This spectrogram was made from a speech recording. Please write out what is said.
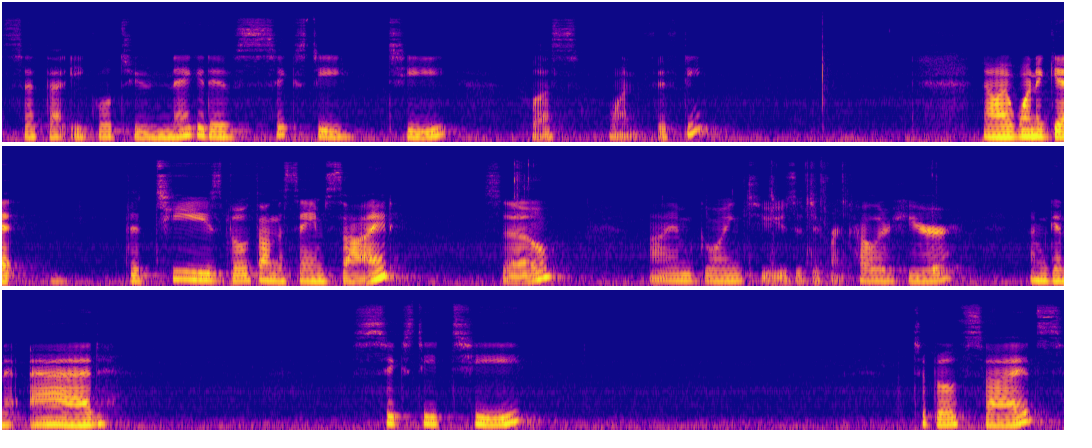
set that equal to negative 60t plus 150. Now I want to get the t's both on the same side. So I'm going to use a different color here. I'm going to add 60t to both sides.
